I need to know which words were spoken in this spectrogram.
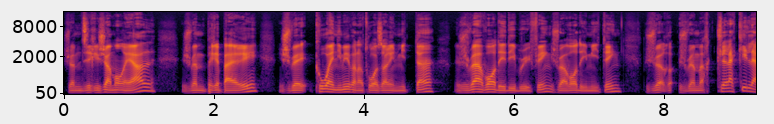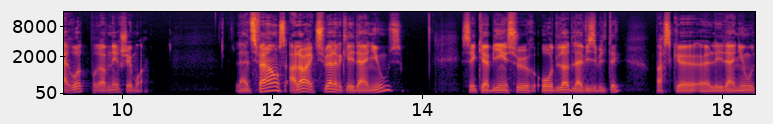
je vais me diriger à Montréal, je vais me préparer, je vais co-animer pendant trois heures et demie de temps, je vais avoir des débriefings, je vais avoir des meetings, je vais, je vais me claquer la route pour revenir chez moi. La différence à l'heure actuelle avec les Dan News, c'est que bien sûr, au-delà de la visibilité, parce que euh, les Dan News,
